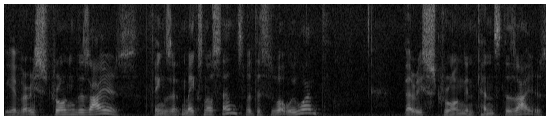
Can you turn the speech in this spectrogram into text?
We have very strong desires things that makes no sense, but this is what we want. Very strong, intense desires.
